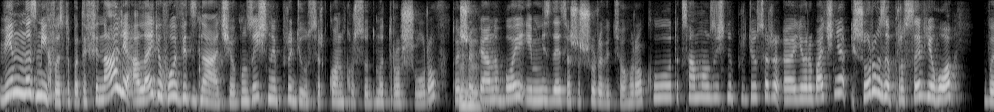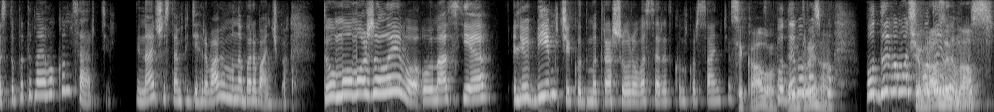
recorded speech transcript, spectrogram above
Він не зміг виступити в фіналі, але його відзначив музичний продюсер конкурсу Дмитро Шуров, той, що Мгм. піанобой. І мені здається, що Шуров від цього року так само музичний продюсер е, Євробачення. І Шуров запросив його виступити на його концерті. І навіть щось там підігравав йому на барабанчиках. Тому, можливо, у нас є любімчик у Дмитра Шурова серед конкурсантів. Цікаво, Подивимось, інтрига. подивимось, Чи вразить подивимось. нас?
